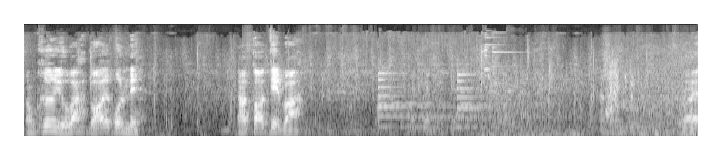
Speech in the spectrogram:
ตรงเครื่องอยู่ปะบอกให้คนดิเราตอเจ็บเหรอไม่เจ็บไม่เจ็บทางนี้สวย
